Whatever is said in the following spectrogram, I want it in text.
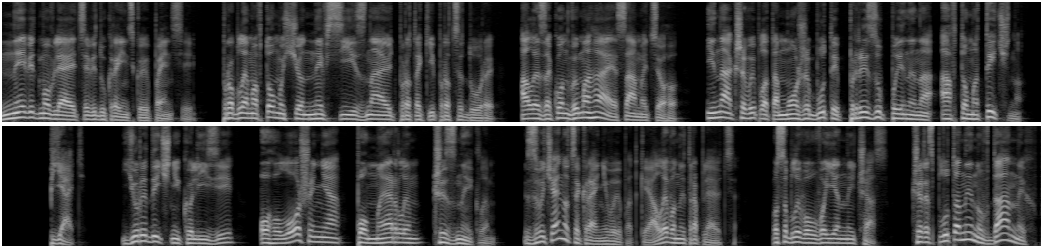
не відмовляється від української пенсії. Проблема в тому, що не всі знають про такі процедури, але закон вимагає саме цього. Інакше виплата може бути призупинена автоматично. 5. Юридичні колізії, оголошення померлим чи зниклим. Звичайно, це крайні випадки, але вони трапляються, особливо у воєнний час. Через плутанину в даних,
